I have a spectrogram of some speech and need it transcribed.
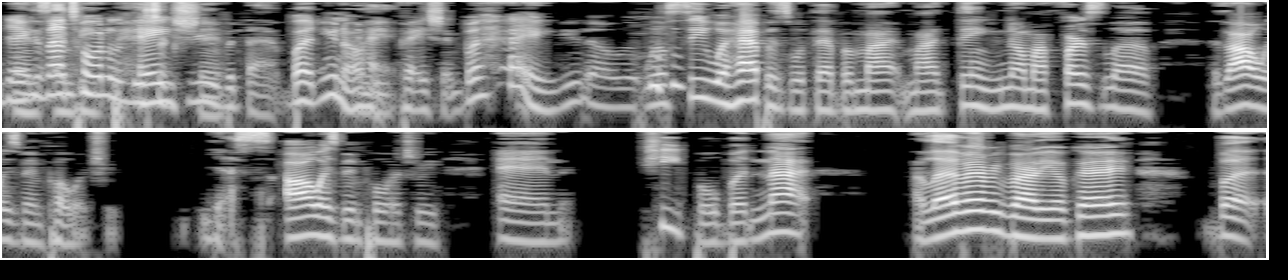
Yeah, because I totally disagree with that. But you know, hey, be patient. But hey, you know, we'll see what happens with that. But my, my thing, you know, my first love has always been poetry. yes, Always been poetry and people, but not, I love everybody, okay? But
